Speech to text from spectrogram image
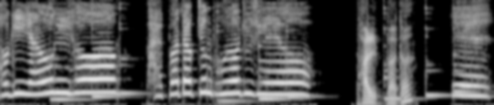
저기 야옹이 형, 발바닥 좀 보여주세요. 발바닥? 네,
